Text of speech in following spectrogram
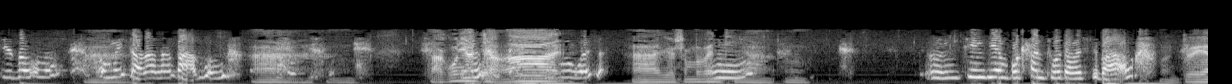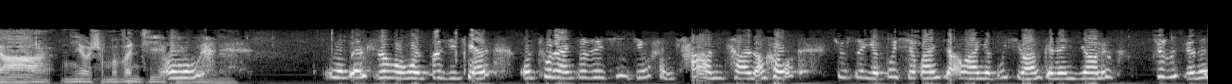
激动了，哎我没想到能打通。哎，嗯傻姑娘讲啊我想，啊，有什么问题啊？嗯嗯，今天不看图腾是吧？嗯，对呀、你有什么问题可以问呢？那个师傅，我这几天我突然就是心情很差很差，然后就是也不喜欢讲话，也不喜欢跟人交流，就是觉得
